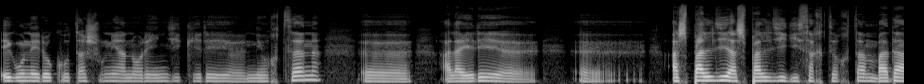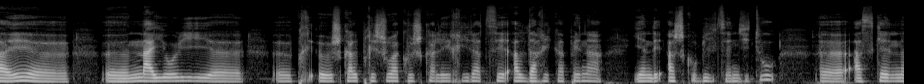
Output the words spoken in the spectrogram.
eguneroko tasunean ore indik ere neurtzen, ala ere uh, aspaldi, aspaldi gizarte hortan bada, eh, uh, nahi hori uh, pre, euskal presoak euskal egiratze aldarrikapena jende asko biltzen ditu, uh, azken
